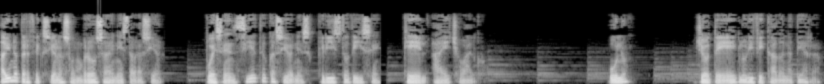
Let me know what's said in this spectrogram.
Hay una perfección asombrosa en esta oración, pues en siete ocasiones Cristo dice que Él ha hecho algo. 1. Yo te he glorificado en la tierra.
